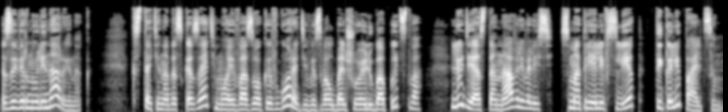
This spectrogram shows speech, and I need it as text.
завернули на рынок. Кстати, надо сказать, мой вазок и в городе вызвал большое любопытство. Люди останавливались, смотрели вслед, тыкали пальцем.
